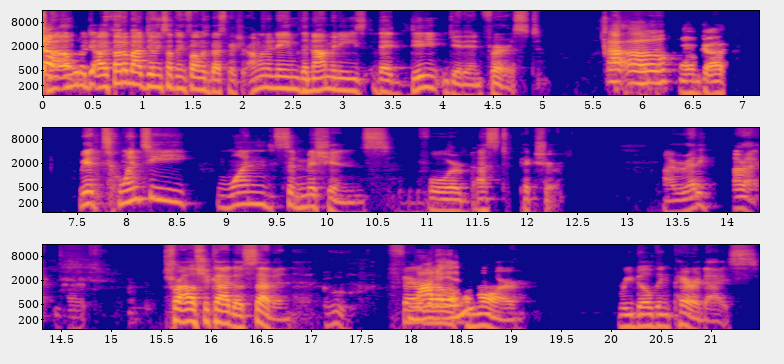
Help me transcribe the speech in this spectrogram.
Now, I'm gonna I thought about doing something fun with Best Picture. I'm going to name the nominees that didn't get in first. uh oh. Oh God, We had 21 submissions for Best Picture. Are we ready? All right. Trial Chicago 7. Ooh. Farewell in. Amar. Rebuilding Paradise.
